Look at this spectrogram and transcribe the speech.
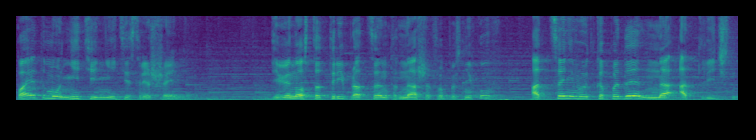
поэтому не тяните с решением. 93% наших выпускников оценивают КПД на отлично.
